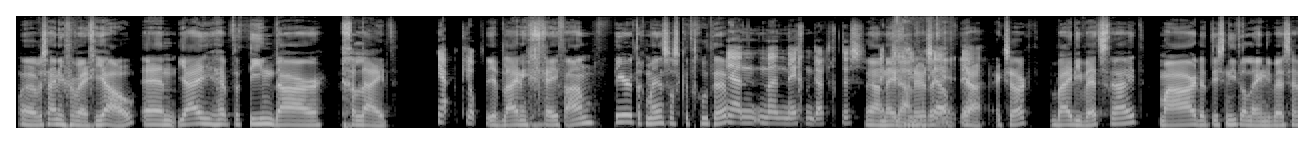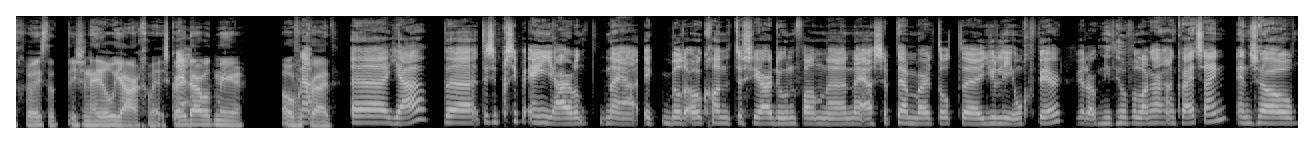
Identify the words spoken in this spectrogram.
Uh, we zijn hier vanwege jou. En jij hebt het team daar geleid. Ja, klopt. Je hebt leiding gegeven aan 40 mensen, als ik het goed heb. Ja, n- 39 dus. Ja, Exact 39. zelf, Ja, exact. Bij die wedstrijd. Maar dat is niet alleen die wedstrijd geweest, dat is een heel jaar geweest. Kan je daar wat meer over Nou, kwijt? Eh, ja, we, het is in principe één jaar. Want nou ja, ik wilde ook gewoon een tussenjaar doen van eh, nou ja, september tot eh, juli ongeveer. Ik wil er ook niet heel veel langer aan kwijt zijn. En zo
